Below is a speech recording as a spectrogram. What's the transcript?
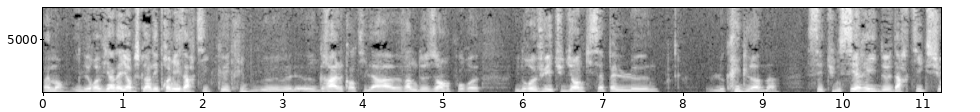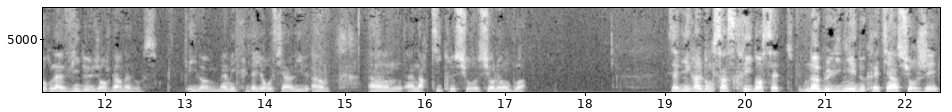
vraiment. Il lui revient d'ailleurs, parce qu'un des premiers articles qu'écrit euh, euh, Graal quand il a 22 ans, pour une revue étudiante qui s'appelle le, Cri de l'Homme, c'est une série d'articles sur la vie de Georges Bernanos. Et il a même écrit d'ailleurs aussi un, livre, un, article sur, sur Léon Blois. Xavier Graal donc s'inscrit dans cette noble lignée de chrétiens insurgés,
